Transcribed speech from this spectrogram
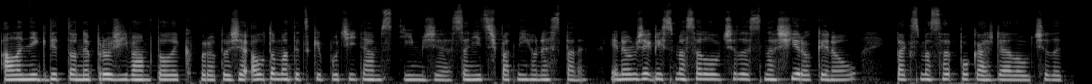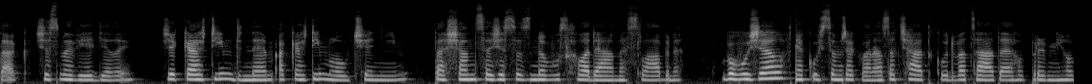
ale nikdy to neprožívám tolik, protože automaticky počítám s tím, že se nic špatného nestane. Jenomže když jsme se loučili s naší rokinou, tak jsme se po každé loučili tak, že jsme věděli, že každým dnem a každým loučením ta šance, že se znovu schladáme, slábne. Bohužel, jak už jsem řekla na začátku 21.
